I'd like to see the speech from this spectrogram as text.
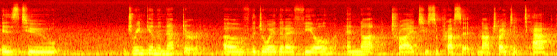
is to drink in the nectar of the joy that I feel and not try to suppress it, not try to tap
